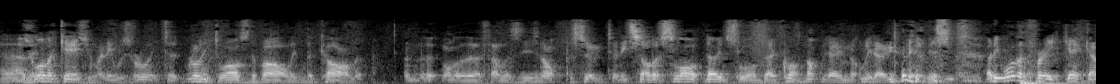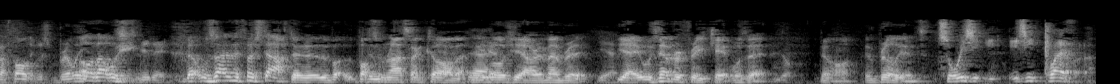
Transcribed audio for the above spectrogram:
Uh, and I There was one occasion when he was running to, running towards the ball in the corner, and the, one of the fellas is not pursuit, and he sort of slowed down, slowed down. Come on, knock me down, knock me down. and, it was, and he won a free kick, and I thought it was brilliant. Oh, that was he did it. that was that in the first half down at the bottom right hand corner. Yeah. Was, yeah, I remember it. Yeah. it was never a free kick, was it? No. no, it was brilliant. So is he? Is he clever?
